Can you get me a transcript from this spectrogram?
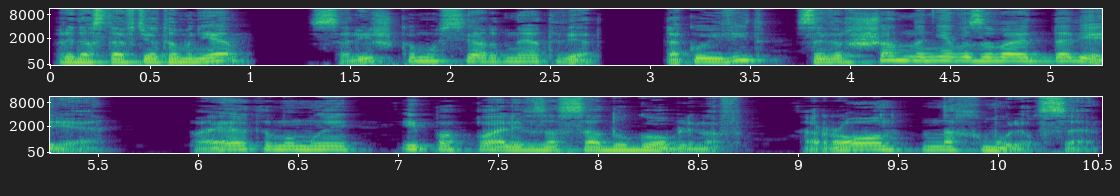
Предоставьте это мне?» Слишком усердный ответ. Такой вид совершенно не вызывает доверия. Поэтому мы и попали в засаду гоблинов. Рон нахмурился.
